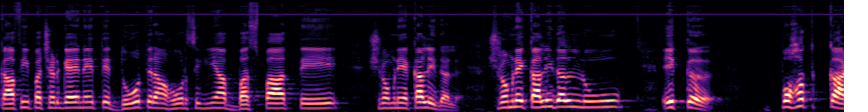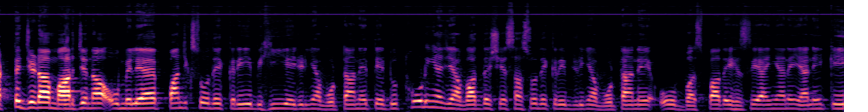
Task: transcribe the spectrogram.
ਕਾਫੀ ਪਛੜ ਗਏ ਨੇ ਤੇ ਦੋ ਧਿਰਾਂ ਹੋਰ ਸੀਗੀਆਂ, ਬਸਪਾ ਤੇ ਸ਼੍ਰੋਮਣੀ ਅਕਾਲੀ ਦਲ। ਸ਼੍ਰੋਮਣੀ ਅਕਾਲੀ ਦਲ ਨੂੰ ਇੱਕ ਬਹੁਤ ਘੱਟ ਜਿਹੜਾ ਮਾਰਜਨ ਆ, ਉਹ ਮਿਲਿਆ ਹੈ। 500 ਦੇ ਕਰੀਬ ਹੀ ਇਹ ਜਿਹੜੀਆਂ ਵੋਟਾਂ ਨੇ ਤੇ ਦੂ ਥੋੜੀਆਂ ਜਿਹਾ ਵੱਧ 6-700 ਦੇ ਕਰੀਬ ਜਿਹੜੀਆਂ ਵੋਟਾਂ ਨੇ, ਉਹ ਬਸਪਾ ਦੇ ਹਿੱਸੇ ਆਈਆਂ ਨੇ। ਯਾਨੀ ਕਿ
